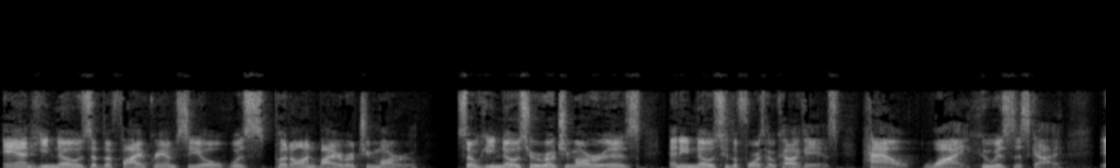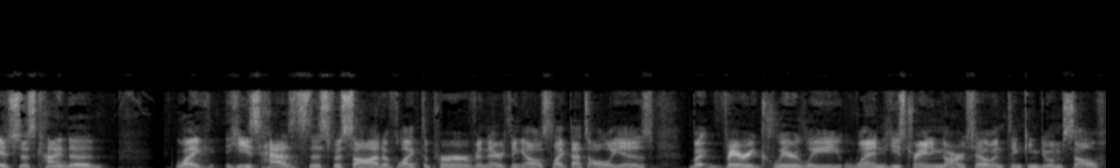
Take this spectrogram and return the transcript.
and he knows that the five gram seal was put on by Orochimaru. So he knows who Orochimaru is, and he knows who the fourth Hokage is. How? Why? Who is this guy? It's just kind of like he's has this facade of like the perv and everything else like that's all he is but very clearly when he's training naruto and thinking to himself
